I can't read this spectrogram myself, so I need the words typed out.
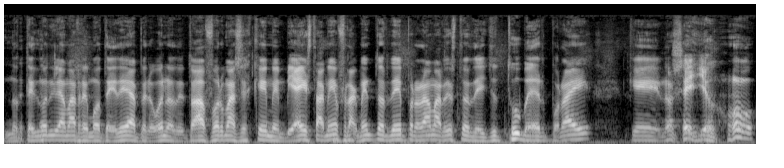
No tengo ni la más remota idea, pero bueno, de todas formas es que me enviáis también fragmentos de programas de estos de youtuber por ahí, que no sé yo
